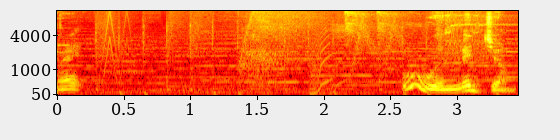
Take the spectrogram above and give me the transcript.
Alright. Ooh, a mid jump.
